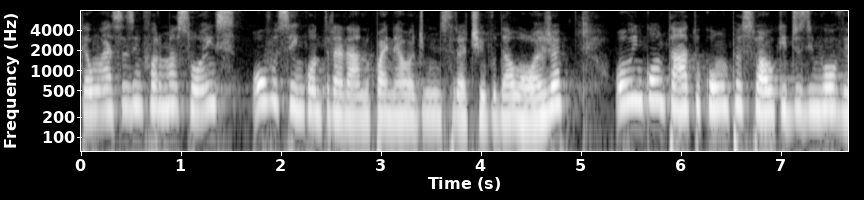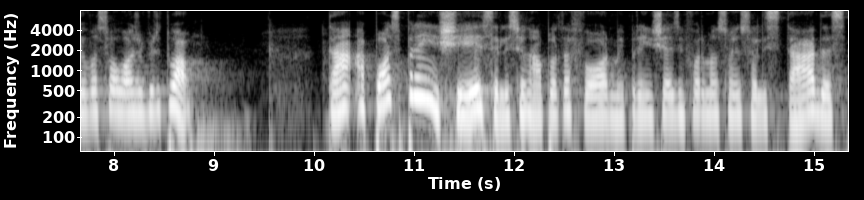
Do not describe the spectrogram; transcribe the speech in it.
então, essas informações ou você encontrará no painel administrativo da loja ou em contato com o pessoal que desenvolveu a sua loja virtual. Tá? Após preencher, selecionar a plataforma e preencher as informações solicitadas,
